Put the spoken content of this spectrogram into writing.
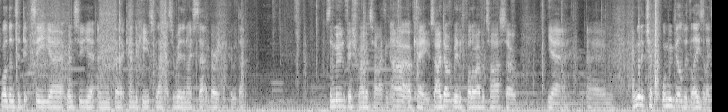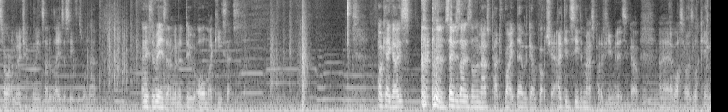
Well done to Dixie, uh, Rensuya and uh, Candy Keys for that. That's a really nice set. I'm very happy with that. It's the Moonfish from Avatar, I think. Ah, okay. So I don't really follow Avatar, so yeah. Um, I'm going to check, when we build with Laser later on, I'm going to check on the inside of Laser, see if there's one there. And if there is, then I'm going to do all my key sets. Okay, guys. Same design as on the mouse pad. Right, there we go. Gotcha. I did see the mouse pad a few minutes ago uh, whilst I was looking.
